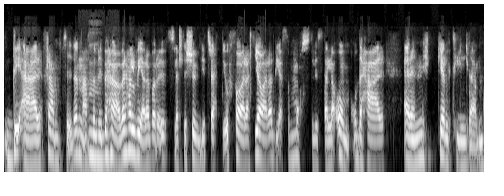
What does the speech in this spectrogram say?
det är framtiden. Alltså mm. Vi behöver halvera våra utsläpp till 2030 och för att göra det så måste vi ställa om. Och det här är en nyckel till den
